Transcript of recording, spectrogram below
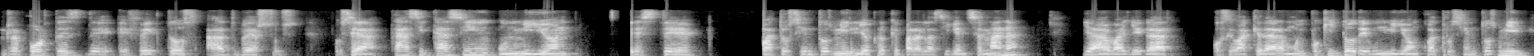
Reportes de efectos adversos. O sea, casi, casi un millón, este, 400 mil, yo creo que para la siguiente semana ya va a llegar o se va a quedar a muy poquito de un millón 400 mil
